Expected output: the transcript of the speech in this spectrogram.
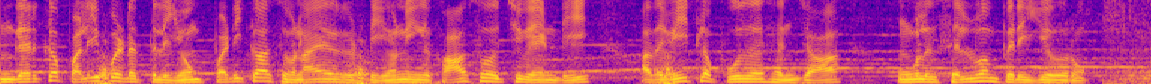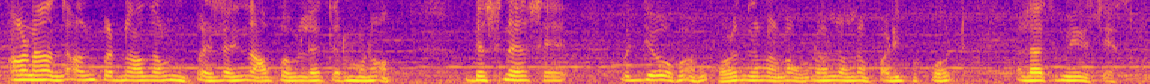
இங்கே இருக்க பலிபீடத்துலேயும் படிக்காசு விநாயகர்கிட்டையும் நீங்கள் காசு வச்சு வேண்டி அதை வீட்டில் பூஜை செஞ்சால் உங்களுக்கு செல்வம் பெருகி வரும். ஆனால் அந்த ஆண் நாற்பதுல திருமணம். பிஸ்னஸ்ஸு உத்தியோகம் குழந்தை நல்லா உடல் நல்லா படிப்பு போட்டு எல்லாத்துக்குமே விசேஷம்.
